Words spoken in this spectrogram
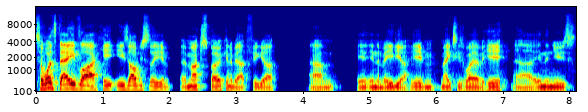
So what's Dave like? He, he's obviously a, much spoken about figure um, in, in, the media. He even makes his way over here uh, in the news.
